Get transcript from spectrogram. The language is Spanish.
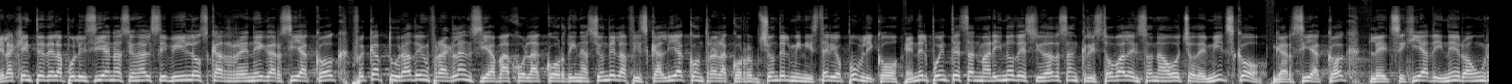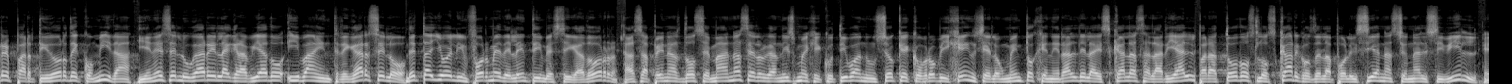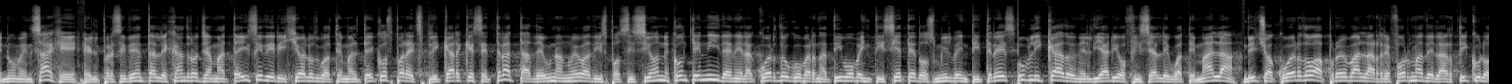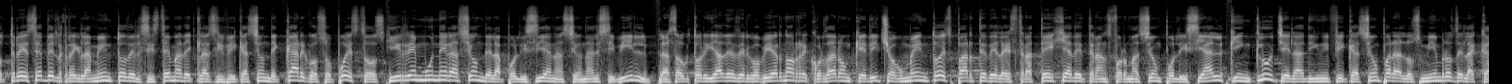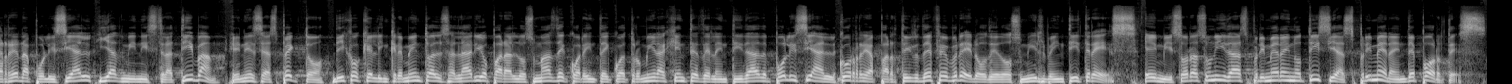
El agente de la Policía Nacional Civil, Oscar René García Koch, fue capturado en fragancia bajo la coordinación de la Fiscalía contra la Corrupción del Ministerio Público en el puente San Marino de Ciudad San Cristóbal en zona 8 de Mixco. García Koch le exigía dinero a un repartidor de comida y en ese lugar el agraviado iba a entregárselo, detalló el informe del ente investigador. Hace apenas dos semanas el organismo ejecutivo anunció que cobró vigencia el aumento general de la escala salarial para todos los cargos de la Policía Nacional Civil. En un mensaje, el presidente Alejandro Yamatei se dirigió a los guatemaltecos para explicar que se trata de una nueva disposición contenida en el Acuerdo Gubernativo 27-2023 publicado en el Diario Oficial de Guatemala. Dicho acuerdo aprueba la reforma del artículo 13 del reglamento del sistema de clasificación de cargos opuestos y remuneración de la Policía Nacional Civil. Las autoridades del gobierno recordaron que dicho aumento es parte de la estrategia de transformación policial que incluye la dignificación para los miembros de la policial y administrativa. En ese aspecto, dijo que el incremento al salario para los más de 44 mil agentes de la entidad policial corre a partir de febrero de 2023. Emisoras Unidas, primera en noticias, primera en deportes.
